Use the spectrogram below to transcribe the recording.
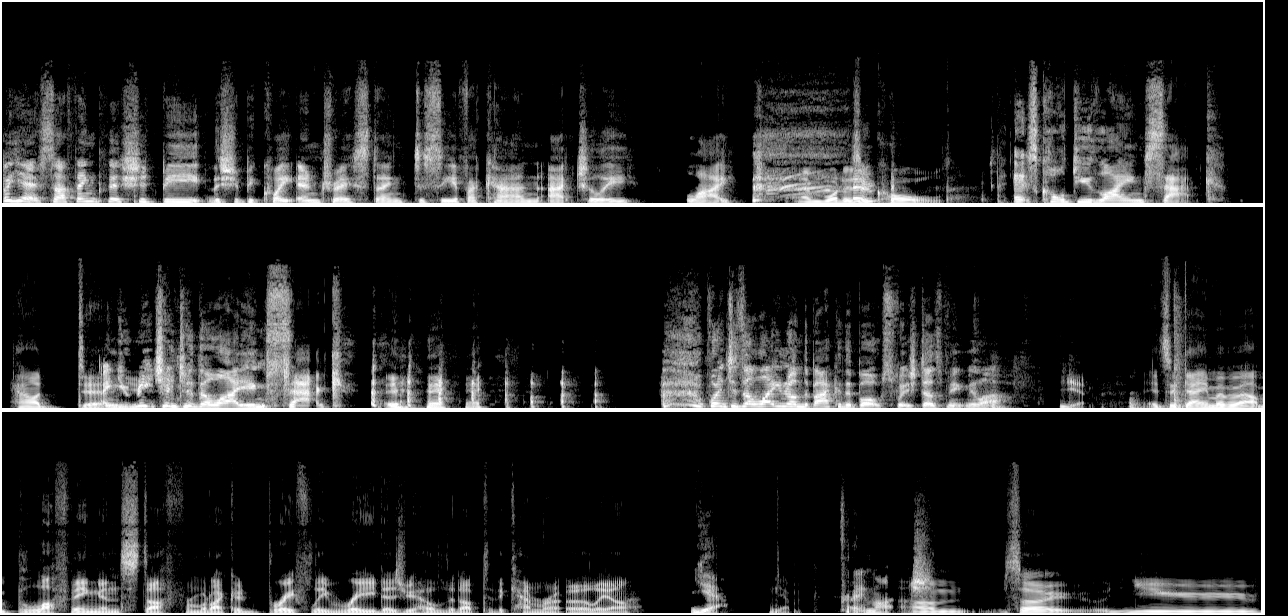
but yes, I think this should be this should be quite interesting to see if I can actually lie. And what is it called? It's called You Lying Sack. How dare And you reach into the lying sack, which is a line on the back of the box which does make me laugh. yeah. It's a game about bluffing and stuff from what I could briefly read as you held it up to the camera earlier. Yeah. Yeah. Pretty much. Um so you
